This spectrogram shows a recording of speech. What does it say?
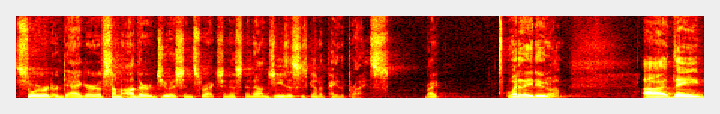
sword or dagger of some other Jewish insurrectionist, and now Jesus is going to pay the price, right? What do they do to him? Uh, they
